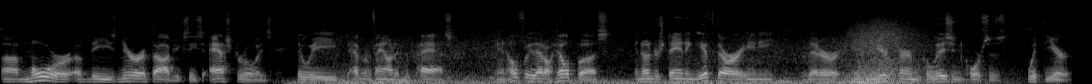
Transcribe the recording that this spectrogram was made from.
uh, more of these near-Earth objects, these asteroids that we haven't found in the past. And hopefully that'll help us in understanding if there are any that are in near-term collision courses with the Earth.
